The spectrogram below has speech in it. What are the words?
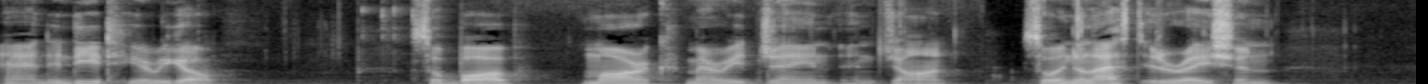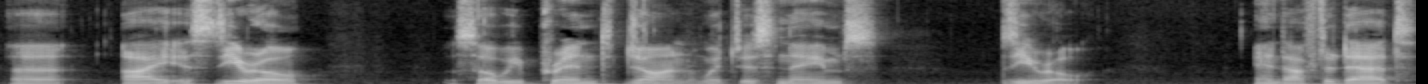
And indeed, here we go. So Bob, Mark, Mary, Jane, and John. So in the last iteration, uh, i is 0, so we print John, which is names 0. And after that,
